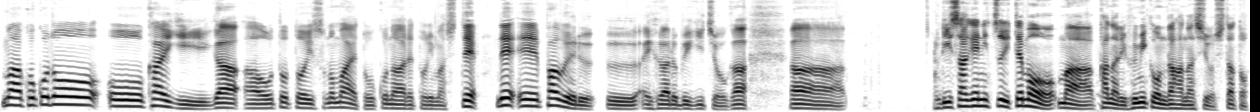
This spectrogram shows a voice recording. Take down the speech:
まあ、ここの会議がおとといその前と行われておりましてで、パウエル FRB 議長があ利下げについても、まあ、かなり踏み込んだ話をしたと。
